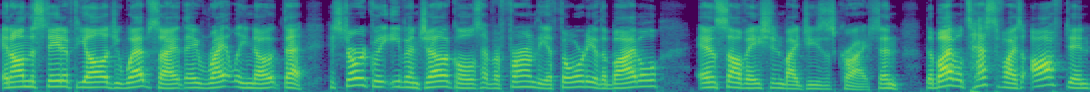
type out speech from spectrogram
And on the State of Theology website, they rightly note that historically evangelicals have affirmed the authority of the Bible and salvation by Jesus Christ. And the Bible testifies often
